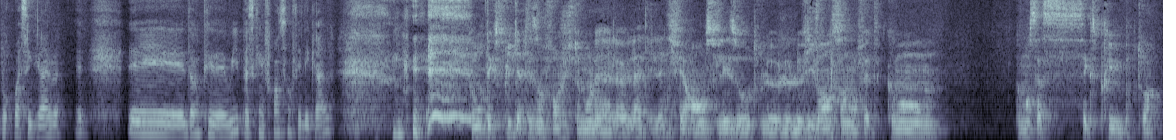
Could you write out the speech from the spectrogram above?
Pourquoi c'est grève Et donc euh, oui, parce qu'en France on fait des grèves. Comment t'expliques à tes enfants justement la, la, la différence, les autres, le, le, vivre ensemble en fait? Comment, comment ça s'exprime pour toi?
